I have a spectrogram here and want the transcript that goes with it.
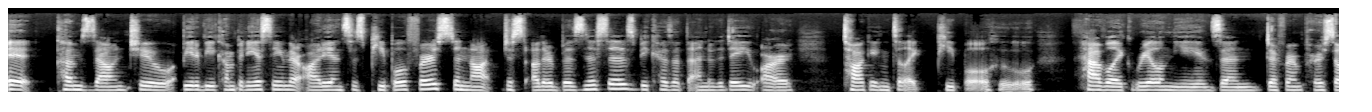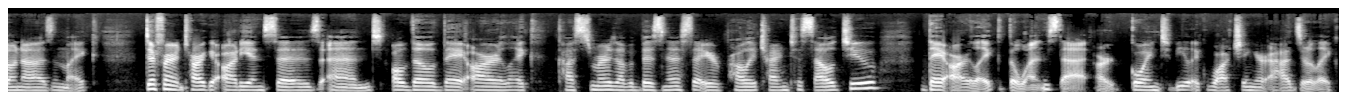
it comes down to b2b companies seeing their audience as people first and not just other businesses because at the end of the day you are talking to like people who have like real needs and different personas and like different target audiences. And although they are like customers of a business that you're probably trying to sell to, they are like the ones that are going to be like watching your ads or like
